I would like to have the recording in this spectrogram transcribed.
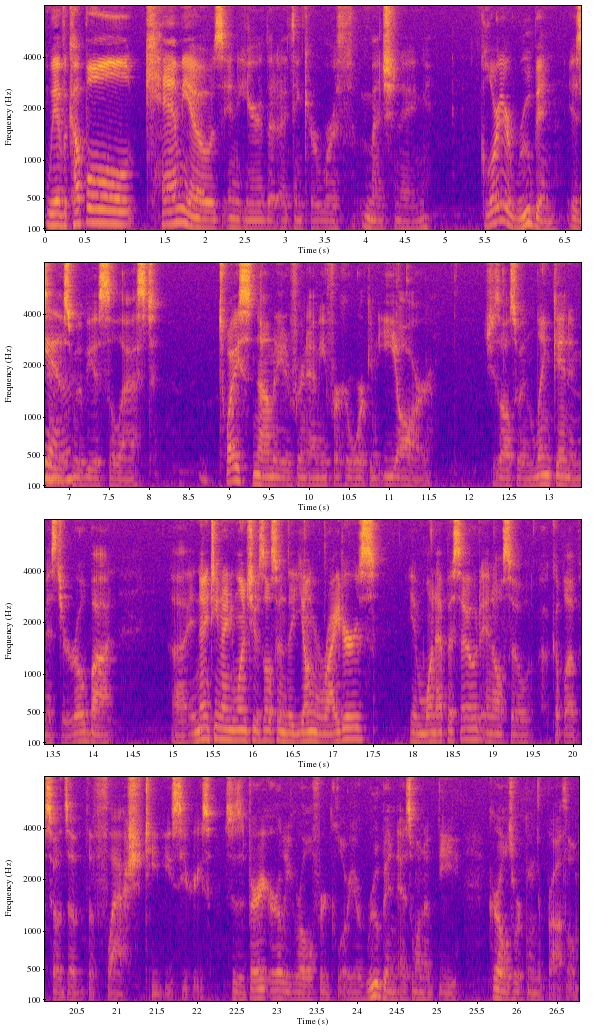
We have a couple cameos in here that I think are worth mentioning. Gloria Reuben is in this movie as Celeste, twice nominated for an Emmy for her work in ER. She's also in Lincoln and Mr. Robot. Uh, in 1991, she was also in The Young Riders in one episode and also a couple episodes of the Flash TV series. This is a very early role for Gloria Reuben as one of the girls working the brothel.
